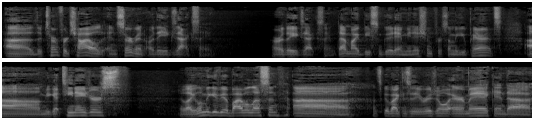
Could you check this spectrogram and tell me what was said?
uh, the term for child and servant are the exact same. Are the exact same. That might be some good ammunition for some of you parents. Um, you got teenagers, they're like, let me give you a Bible lesson. Uh, let's go back into the original Aramaic and uh,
